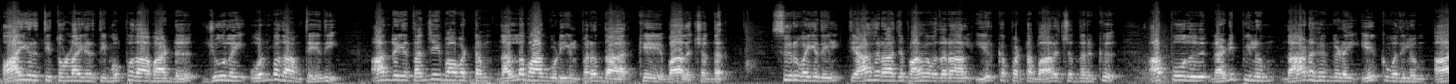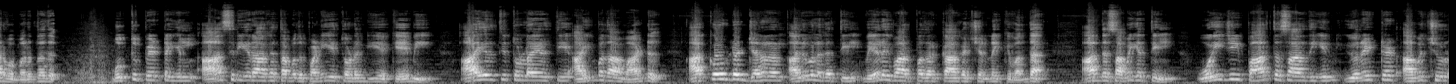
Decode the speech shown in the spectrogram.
ஆயிரத்தி தொள்ளாயிரத்தி முப்பதாம் ஆண்டு ஜூலை ஒன்பதாம் தேதி அன்றைய தஞ்சை மாவட்டம் நல்லபாங்குடியில் பிறந்தார் கே. பாலச்சந்தர். சிறுவயதில் தியாகராஜ பாகவதரால் ஈர்க்கப்பட்ட பாலச்சந்தருக்கு அப்போது நடிப்பிலும் நாடகங்களை இயக்குவதிலும் ஆர்வம் இருந்தது. முத்துப்பேட்டையில் ஆசிரியராக தமது பணியை தொடங்கிய கேபி ஆயிரத்தி தொள்ளாயிரத்தி ஐம்பதாம் ஆண்டு அக்கவுண்டன்ட் ஜெனரல் அலுவலகத்தில் வேலை பார்ப்பதற்காக சென்னைக்கு வந்தார். அந்த சமயத்தில் YG Parthasarathy united amateur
